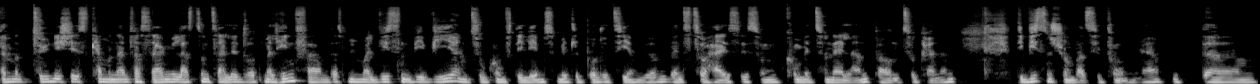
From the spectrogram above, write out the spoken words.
wenn man zynisch ist, kann man einfach sagen, lasst uns alle dort mal hinfahren, dass wir mal wissen, wie wir in Zukunft die Lebensmittel produzieren würden, wenn es zu heiß ist, um konventionell anbauen zu können. Die wissen schon, was sie tun. Ja. Und, ähm,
